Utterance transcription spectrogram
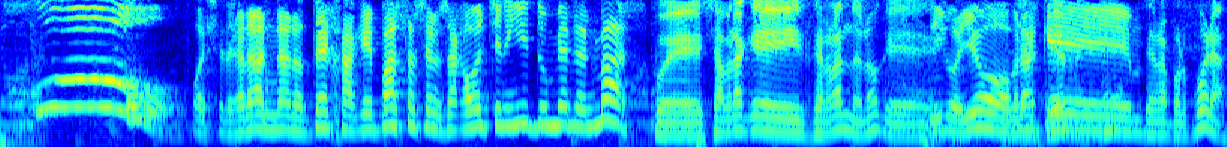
¡Ju! Pues el gran Nanoteja, ¿qué pasa? Se nos acabó el chiringuito un viernes más. Pues habrá que ir cerrando, ¿no? Que, Digo yo, habrá que- viernes, ¿eh? Cierra por fuera.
